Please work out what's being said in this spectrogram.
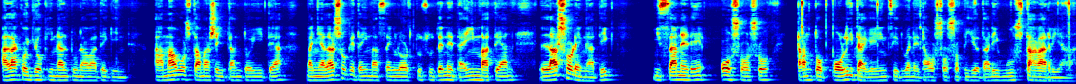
alako jokin altuna batekin, ama bosta amasei tanto egitea, baina lasok eta imazek lortu zuten eta in batean lasoren gatik, izan ere oso oso tanto politak egin zituen eta oso oso pilotari gustagarria da.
